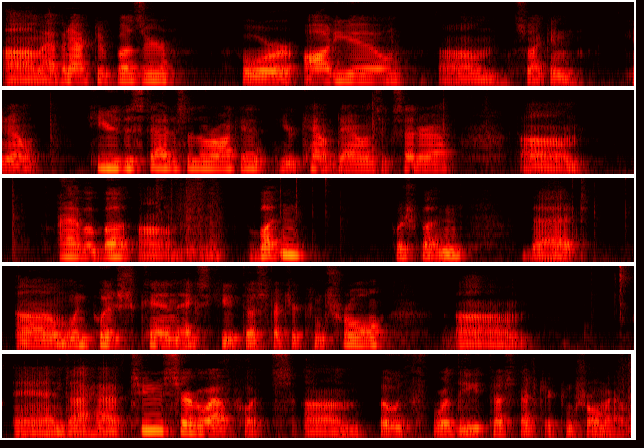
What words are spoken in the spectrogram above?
Um, I have an active buzzer for audio, um, so I can, you know, hear the status of the rocket, hear countdowns, etc. Um, I have a bu um, button, push button, that um, when pushed can execute thrust vector control. Um, and I have two servo outputs, both for the thrust vector control mount.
